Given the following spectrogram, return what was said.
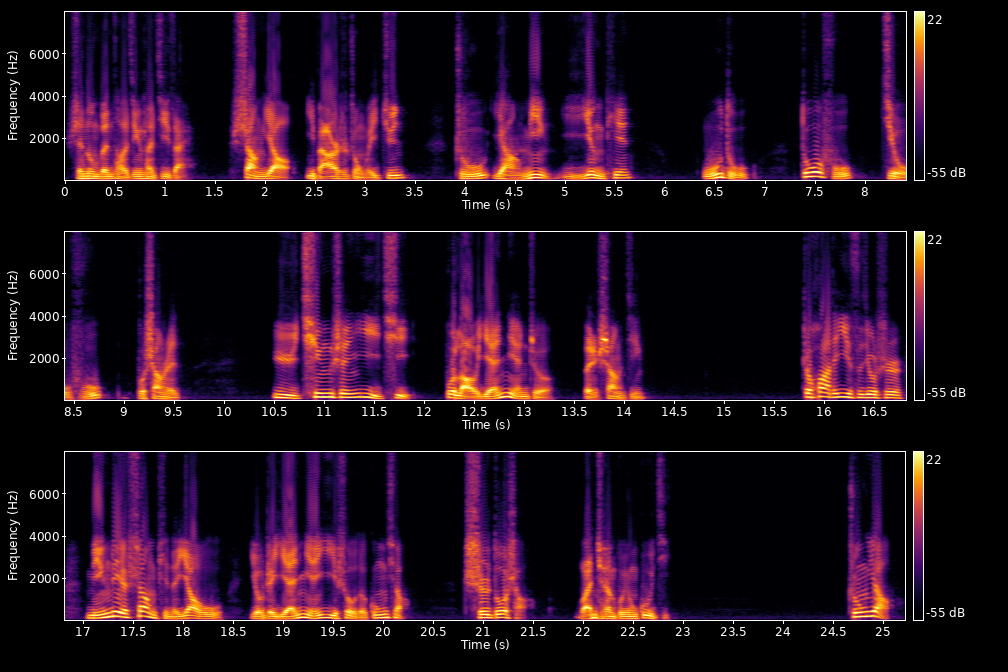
神农本草经》上记载，上药一百二十种为君。主养命以应天，无毒，多服久服不伤人。欲轻身益气、不老延年者，本上经。这话的意思就是，名列上品的药物有着延年益寿的功效，吃多少完全不用顾忌。中药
